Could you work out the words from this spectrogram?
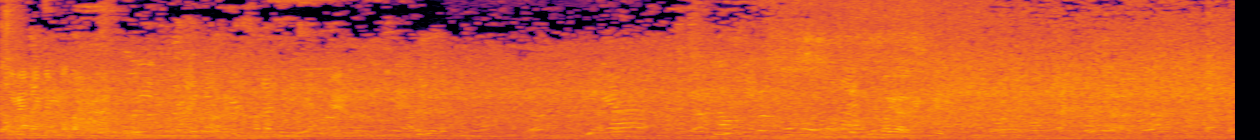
Kaya,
